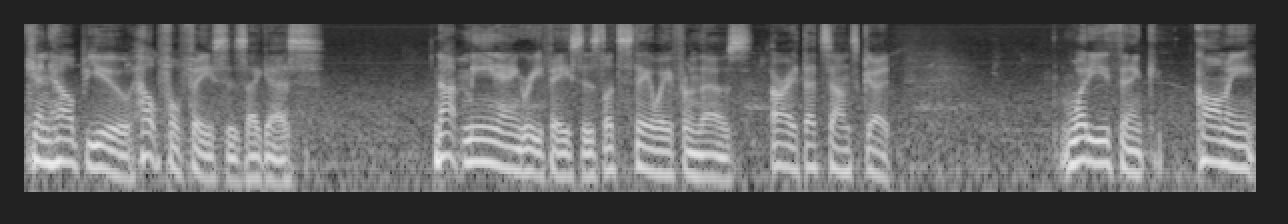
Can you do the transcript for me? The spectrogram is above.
can help you. Helpful faces, I guess. Not mean, angry faces. Let's stay away from those. All right, that sounds good. What do you think? Call me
